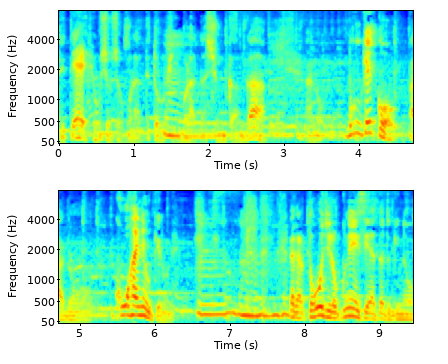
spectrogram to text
出て表彰状もらってトロフィーもらった瞬間が、あの僕結構あの後輩に受けるね。だから当時6年生やった時の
